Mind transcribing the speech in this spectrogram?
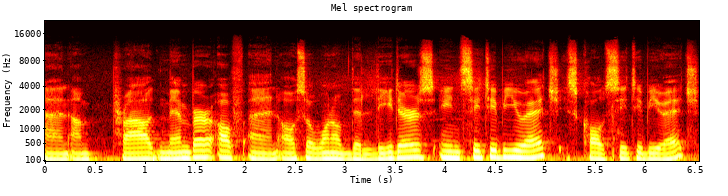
And i'm proud member of and also one of the leaders in ctbuh it's called ctbuh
